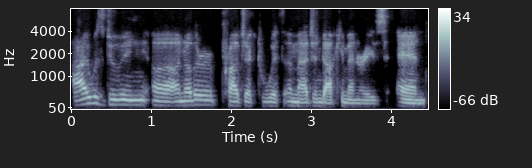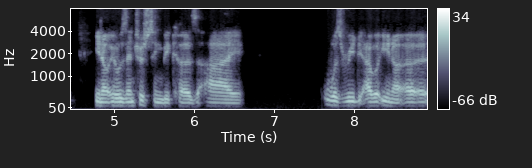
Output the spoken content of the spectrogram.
i was doing uh, another project with imagine documentaries and you know it was interesting because i was reading, I you know, uh,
